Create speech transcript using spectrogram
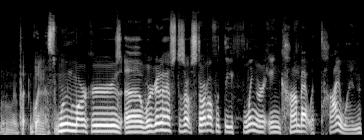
we put Gwyneth's wound markers. Uh, we're gonna have to start off with the Flinger in combat with Tywin.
